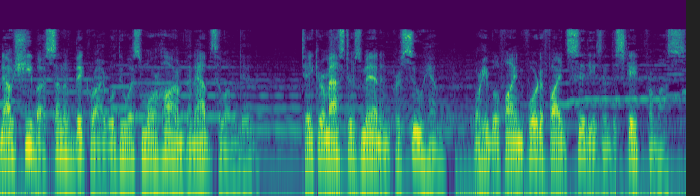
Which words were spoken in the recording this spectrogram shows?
Now Sheba, son of Bikri, will do us more harm than Absalom did. Take your master's men and pursue him, or he will find fortified cities and escape from us.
